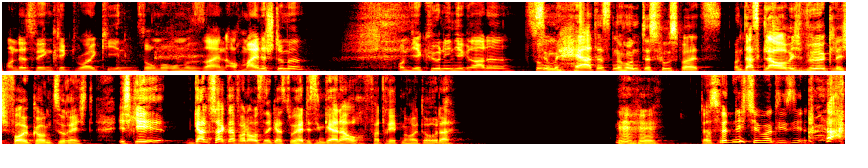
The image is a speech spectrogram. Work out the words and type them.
und deswegen kriegt Roy Keane, so rum muss es sein, auch meine Stimme. Und wir küren ihn hier gerade zum, Zum härtesten Hund des Fußballs. Und das glaube ich wirklich vollkommen zu Recht. Ich gehe ganz stark davon aus, Niklas, du hättest ihn gerne auch vertreten heute, oder? Das wird nicht thematisiert.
